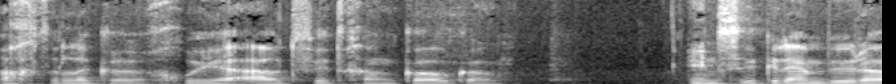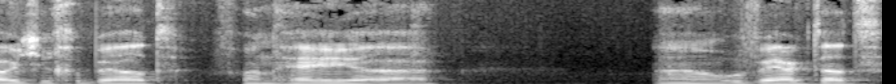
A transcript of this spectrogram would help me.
achterlijke, goede outfit gaan koken. Instagram-bureautje gebeld van... hé, hey, eh, eh, hoe werkt dat?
